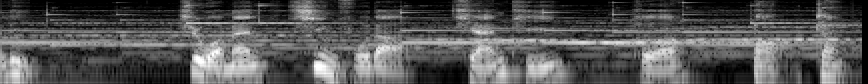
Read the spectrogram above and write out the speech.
利，是我们幸福的前提和保障。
